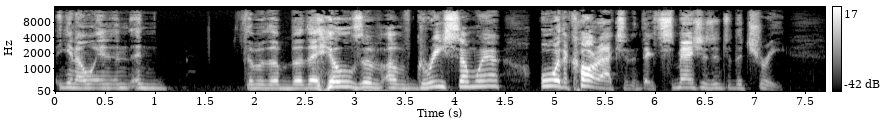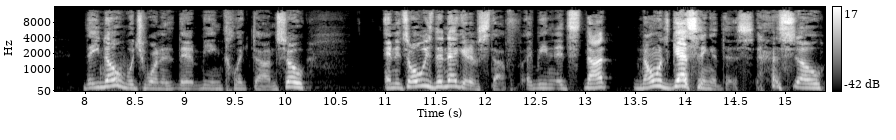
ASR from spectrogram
you know, in, in the, the the hills of, of Greece somewhere, or the car accident that smashes into the tree. They know which one they're being clicked on. So, and it's always the negative stuff. I mean, it's not. No one's guessing at this. so,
